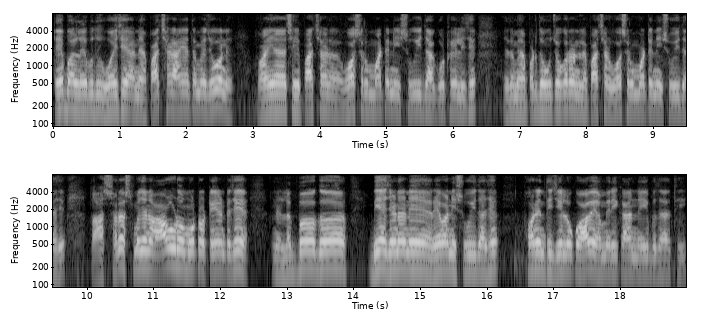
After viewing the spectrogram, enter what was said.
ટેબલ ને એ બધું હોય છે અને પાછળ અહીંયા તમે જુઓ ને તો અહીંયા છે પાછળ વોશરૂમ માટેની સુવિધા ગોઠવેલી છે. જે તમે આ પડદો ઊંચો કરો ને એટલે પાછળ વોશરૂમ માટેની સુવિધા છે. તો આ સરસ મજાનો આવડો મોટો ટેન્ટ છે અને લગભગ બે જણાને રહેવાની સુવિધા છે. ફોરેનથી જે લોકો આવે અમેરિકા ને એ બધાથી.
